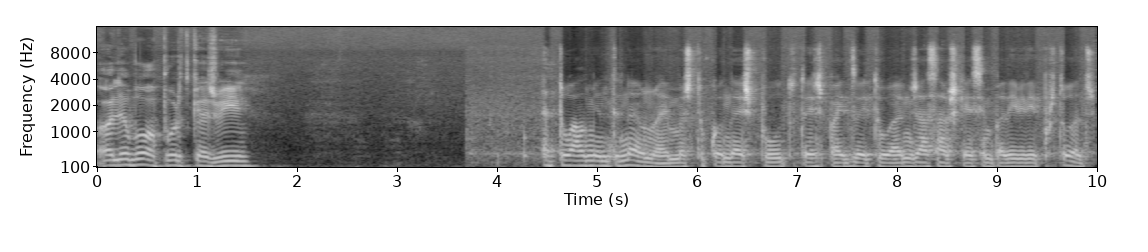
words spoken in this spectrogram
olha, eu vou ao Porto, queres vir? Atualmente não, não é? Mas tu quando és puto, tens pai 18 anos, já sabes que é sempre a dividir por todos.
